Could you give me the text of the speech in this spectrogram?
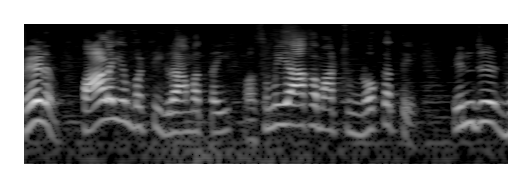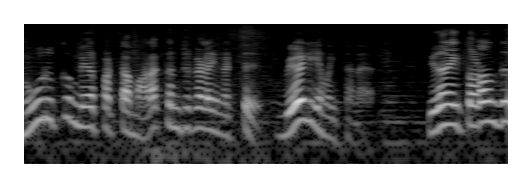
மேலும் பாளையம்பட்டி கிராமத்தை பசுமையாக மாற்றும் நோக்கத்தில் இன்று நூறுக்கும் மேற்பட்ட மரக்கன்றுகளை நட்டு வேலி அமைத்தனர். இதனைத் தொடர்ந்து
